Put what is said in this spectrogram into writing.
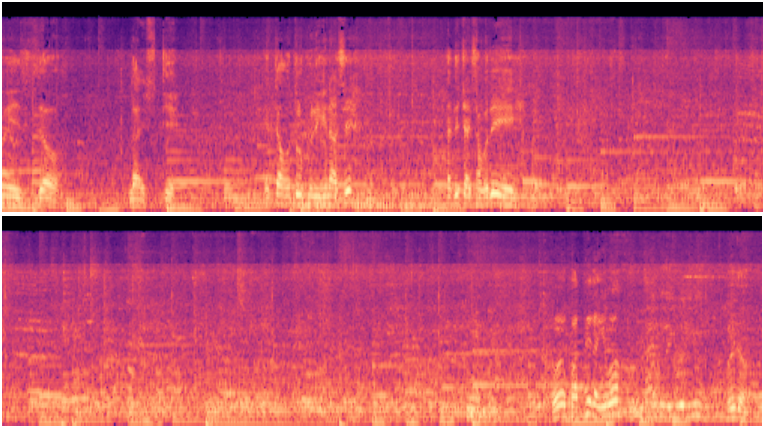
Uyuzo. Life dia. Ekta hotel kuli gina si. Tadi cai sabu di. Oh, pati lagi mo? Oh, itu.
